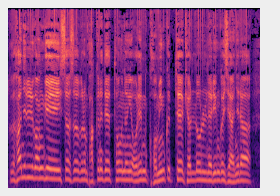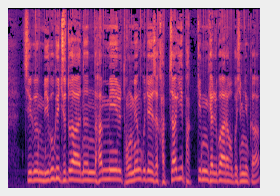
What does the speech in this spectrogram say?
그 한일 관계에 있어서 그럼 박근혜 대통령이 오랜 고민 끝에 결론을 내린 것이 아니라 지금 미국이 주도하는 한미일 동맹 구조에서 갑자기 바뀐 결과라고 보십니까?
